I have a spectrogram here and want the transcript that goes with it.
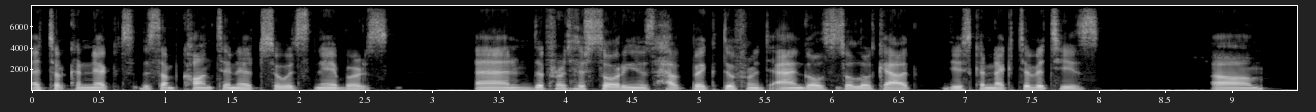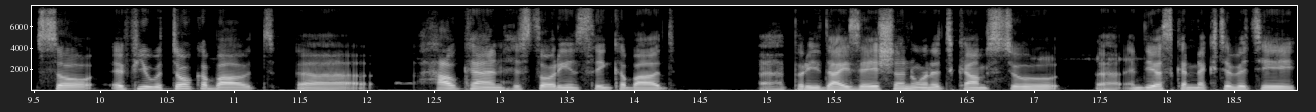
interconnect the subcontinent to its neighbors. And different historians have picked different angles to look at these connectivities. Um, so, if you would talk about uh, how can historians think about uh, periodization when it comes to uh, India's connectivity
